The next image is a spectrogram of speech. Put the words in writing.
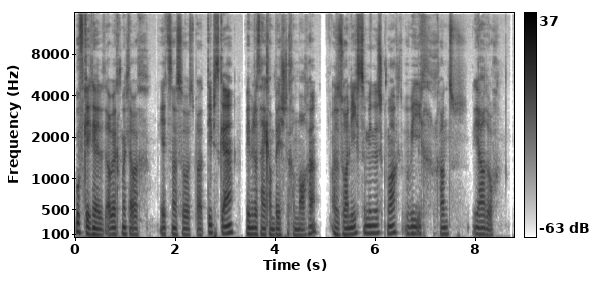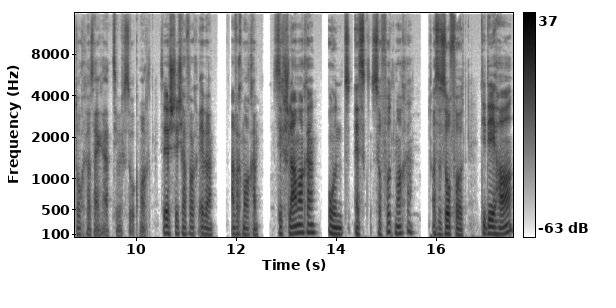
aufgeregt nicht, aber ich möchte einfach jetzt noch so ein paar Tipps geben, wie man das eigentlich am besten machen kann. Also so habe ich es zumindest gemacht, wie ich kann ja doch, doch, ich habe es eigentlich auch ziemlich so gemacht. Das erste ist einfach eben, einfach machen. Sich schlau machen und es sofort machen. Also sofort. Die Idee haben,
